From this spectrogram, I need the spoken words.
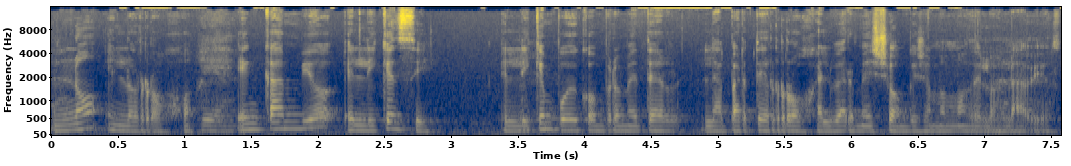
no en lo rojo. En cambio, el líquen sí. El líquen puede comprometer la parte roja, el vermellón que llamamos de los labios.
